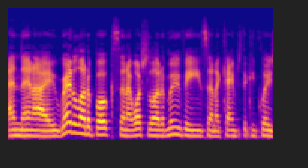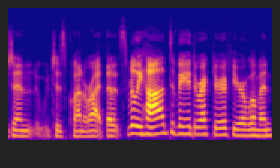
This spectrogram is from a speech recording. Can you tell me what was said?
and then I read a lot of books and I watched a lot of movies, and I came to the conclusion, which is kind of right, that it's really hard to be a director if you're a woman.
